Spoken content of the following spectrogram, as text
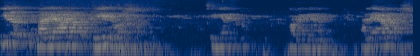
ഇത് മലയാള ഏത് വർഷം? ചിങ്ങം തുടങ്ങിയാണ് മലയാള വർഷം.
